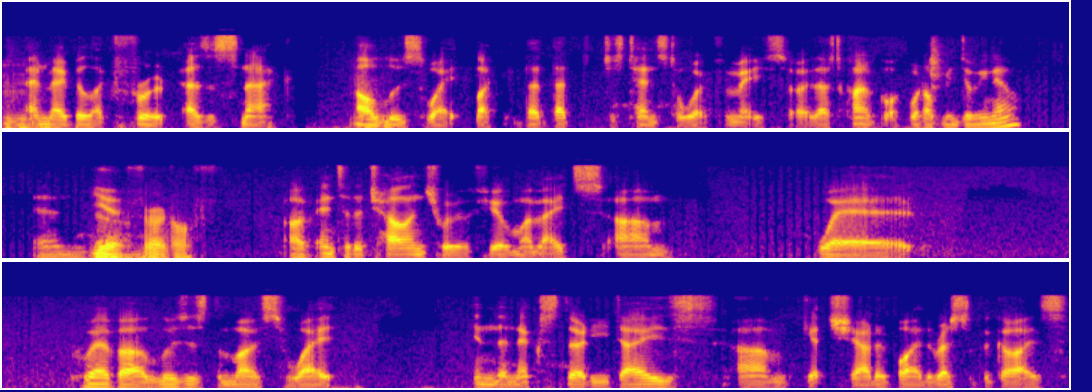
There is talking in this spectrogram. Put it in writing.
Mhm. and maybe like fruit as a snack, I'll Mhm. lose weight. Like that that just tends to work for me. So that's kind of like what I've been doing now. And yeah, um, fair enough. I've entered a challenge with a few of my mates um, where whoever loses the most weight in the next 30 days um, gets shouted by the rest of the guys,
